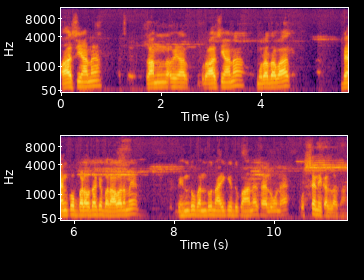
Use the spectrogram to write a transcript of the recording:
आसियाना अच्छा। राम यार आसियाना मुरादाबाद बैंक ऑफ़ बड़ौदा के बराबर में हिंदू बंधु नाई की दुकान है, सैलून है, उससे निकल रहा था।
